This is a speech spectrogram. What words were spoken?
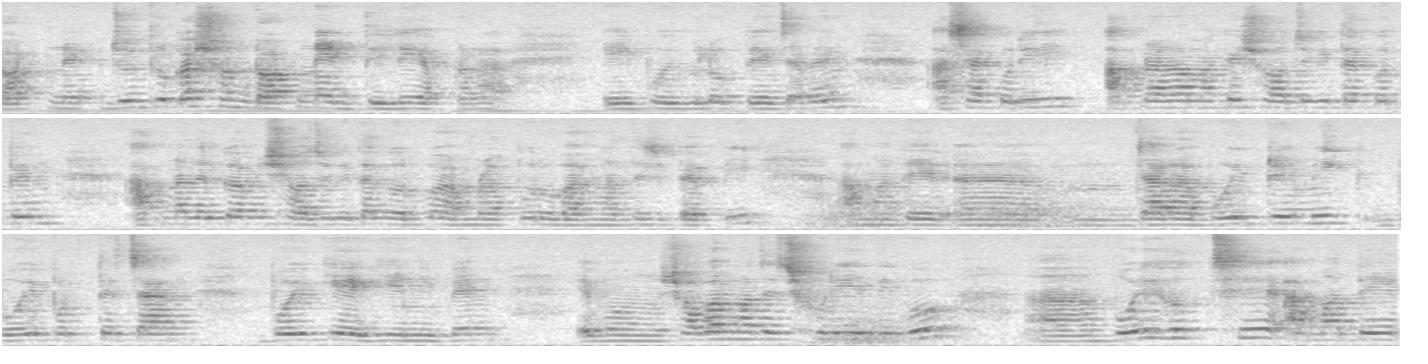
dot net Jui Prakashan dot net দিলে আপনারা এই বইগুলো পেয়ে যাবেন। আশা করি আপনারা আমাকে সহযোগিতা করবেন। আপনাদেরকে আমি সহযোগিতা করব। আমরা পুরো বাংলাদেশ ব্যাপী আমাদের যারা বই প্রেমিক, বই পড়তে চান, বইকে এগিয়ে নেবেন এবং সবার মাঝে ছড়িয়ে দিব। বই হচ্ছে আমাদের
